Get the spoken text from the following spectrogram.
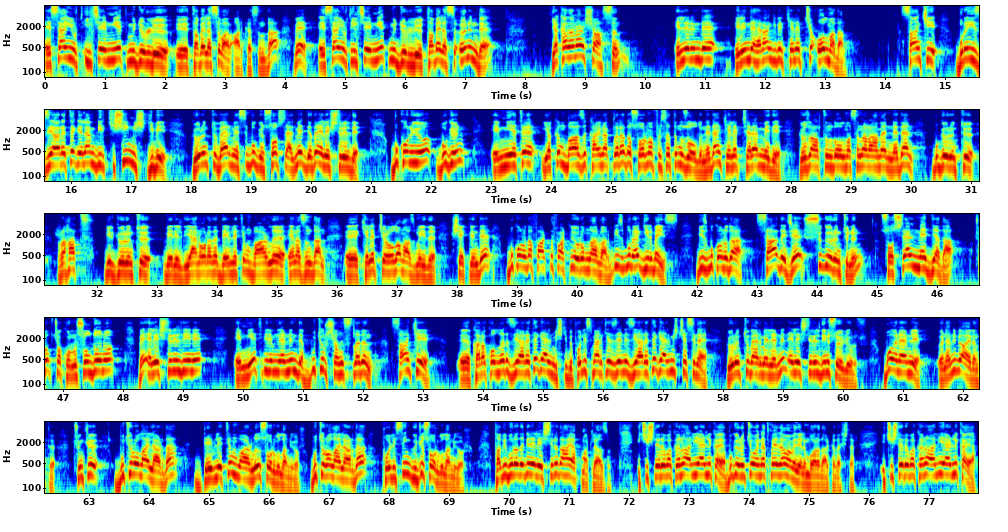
Esenyurt İlçe Emniyet Müdürlüğü e, tabelası var arkasında ve Esenyurt İlçe Emniyet Müdürlüğü tabelası önünde yakalanan şahsın ellerinde elinde herhangi bir kelepçe olmadan sanki burayı ziyarete gelen bir kişiymiş gibi görüntü vermesi bugün sosyal medyada eleştirildi. Bu konuyu bugün emniyete yakın bazı kaynaklara da sorma fırsatımız oldu. Neden kelepçelenmedi? Gözaltında olmasına rağmen neden bu görüntü rahat bir görüntü verildi? Yani orada devletin varlığı en azından e, kelepçeli olamaz mıydı şeklinde. Bu konuda farklı farklı yorumlar var. Biz buraya girmeyiz. Biz bu konuda sadece şu görüntünün sosyal medyada çokça konuşulduğunu ve eleştirildiğini, emniyet birimlerinin de bu tür şahısların sanki e, karakolları ziyarete gelmiş gibi, polis merkezlerini ziyarete gelmişçesine görüntü vermelerinin eleştirildiğini söylüyoruz. Bu önemli, önemli bir ayrıntı. Çünkü bu tür olaylarda devletin varlığı sorgulanıyor. Bu tür olaylarda polisin gücü sorgulanıyor. Tabi burada bir eleştiri daha yapmak lazım. İçişleri Bakanı Ali Yerlikaya, bu görüntüyü oynatmaya devam edelim bu arada arkadaşlar. İçişleri Bakanı Ali Yerlikaya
